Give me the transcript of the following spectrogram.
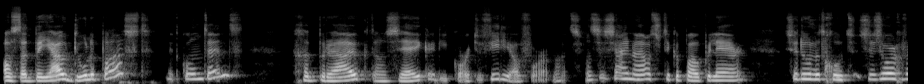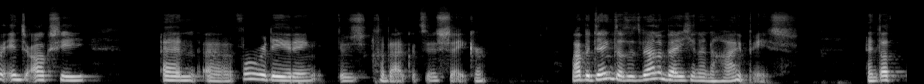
als dat bij jouw doelen past met content, gebruik dan zeker die korte videoformats. Want ze zijn hartstikke populair, ze doen het goed, ze zorgen voor interactie en uh, voor waardering, dus gebruik het dus zeker. Maar bedenk dat het wel een beetje een hype is. En dat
